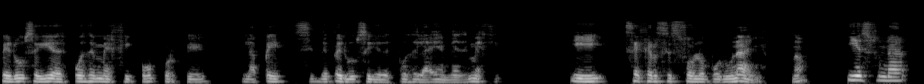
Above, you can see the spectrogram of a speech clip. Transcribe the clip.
Perú seguía después de México porque la P de Perú sigue después de la M de México y se ejerce solo por un año, ¿no? Y es una,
